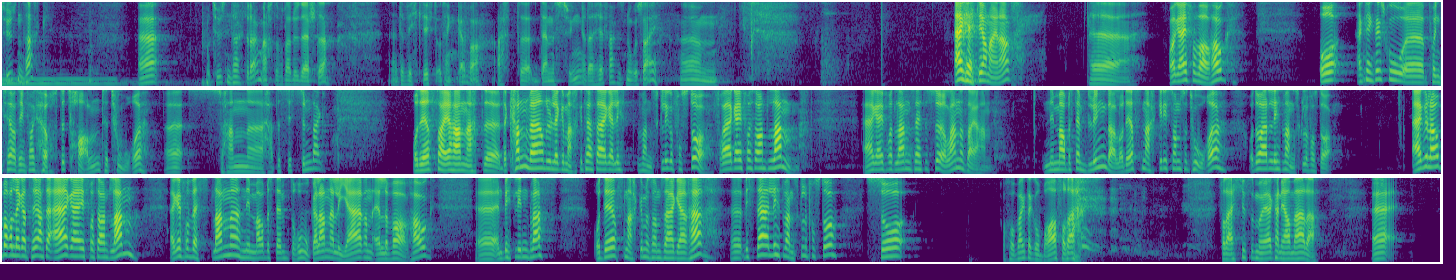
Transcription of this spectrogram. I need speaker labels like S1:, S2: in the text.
S1: Tusen takk. Eh, og tusen takk til deg, Marte, for det du delte. Eh, det er viktig å tenke på at eh, det vi synger, det har faktisk noe å si. Um, jeg heter Jan Einar, eh, og jeg er fra Varhaug. Og jeg tenkte jeg skulle poengtere ting, for jeg hørte talen til Tore som han hadde sist søndag. Og Der sier han at eh, det kan være du legger merke til at jeg er litt vanskelig å forstå. For jeg er fra et annet land. Jeg er fra et land som heter Sørlandet, sier han. Mer bestemt Lyngdal. Og der snakker de sånn som Tore, og da er det litt vanskelig å forstå. Jeg vil også bare legge til at jeg er fra et annet land. Jeg er fra Vestlandet, nærmere bestemt Rogaland eller Jæren eller Varhaug. Eh, en bitte liten plass. Og der snakker vi sånn som jeg er her. Eh, hvis det er litt vanskelig å forstå, så håper jeg det går bra for deg. For det er ikke så mye jeg kan gjøre med det. Eh,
